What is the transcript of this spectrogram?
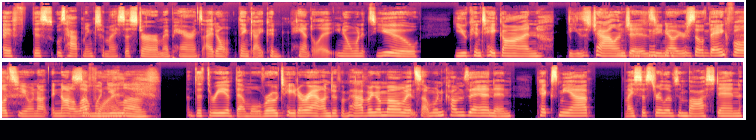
If this was happening to my sister or my parents, I don't think I could handle it. You know, when it's you, you can take on these challenges. you know, you're so thankful it's you and not, not a loved Someone one. you love. The three of them will rotate around. If I'm having a moment, someone comes in and picks me up. My sister lives in Boston.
